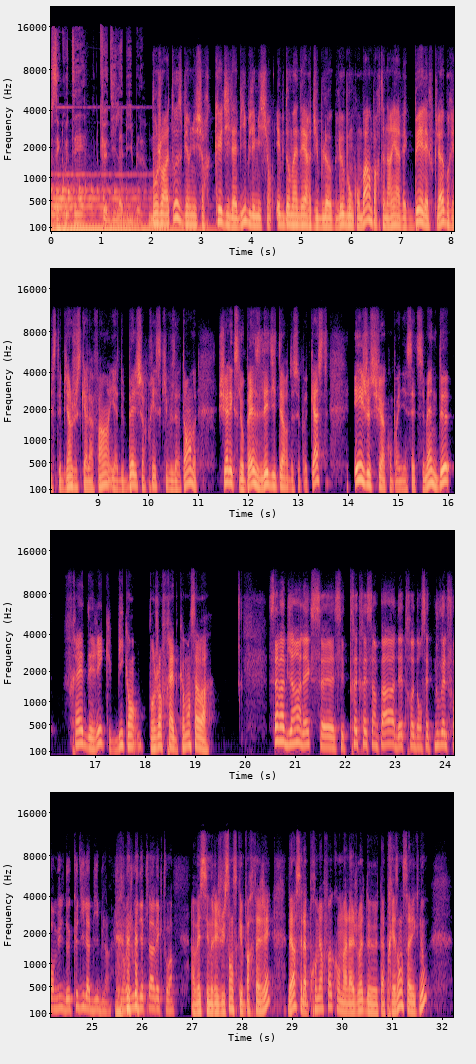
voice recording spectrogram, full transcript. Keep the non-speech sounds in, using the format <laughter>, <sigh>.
Vous écoutez Que dit la Bible Bonjour à tous, bienvenue sur Que dit la Bible, l'émission hebdomadaire du blog Le Bon Combat en partenariat avec BLF Club. Restez bien jusqu'à la fin, il y a de belles surprises qui vous attendent. Je suis Alex Lopez, l'éditeur de ce podcast, et je suis accompagné cette semaine de Frédéric Bican. Bonjour Fred, comment ça va? Ça va bien, Alex. C'est très très sympa d'être dans cette nouvelle formule de Que dit la Bible. Je me réjouis d'être là avec toi. Ah c'est une réjouissance qui est partagée. D'ailleurs, c'est la première fois qu'on a la joie de ta présence avec nous.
